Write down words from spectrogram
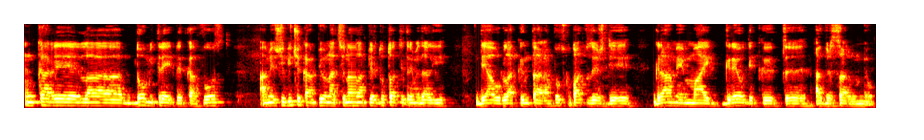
în care la 2003, cred că a fost, am ieșit vicecampion național, am pierdut toate trei medalii de aur la cântar. Am fost cu 40 de grame mai greu decât uh, adversarul meu.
